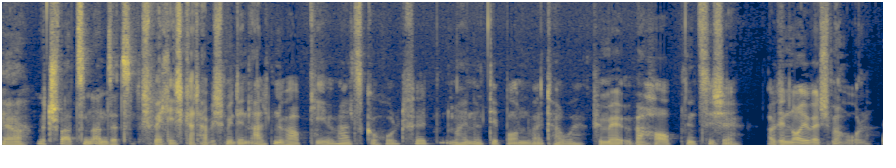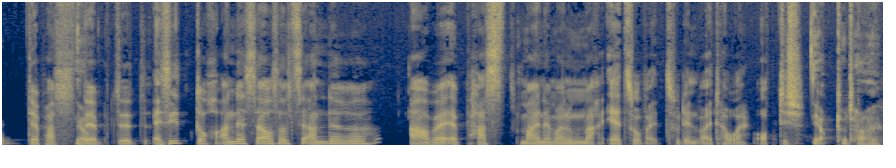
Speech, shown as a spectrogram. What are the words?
ja, mit schwarzen Ansätzen. Ich überlege gerade, habe ich mir den alten überhaupt jemals geholt für meine Debon White Tower? Bin mir überhaupt nicht sicher. Aber den neuen werde ich mir holen. Der passt. Ja. Der, der, er sieht doch anders aus als der andere, aber er passt meiner Meinung nach eher zu, zu den White Tower optisch. Ja, total.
